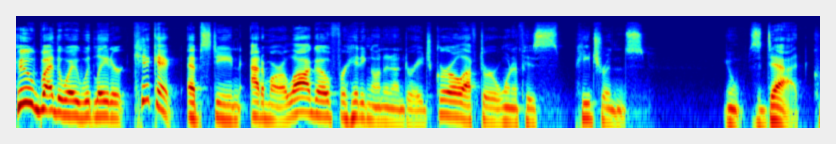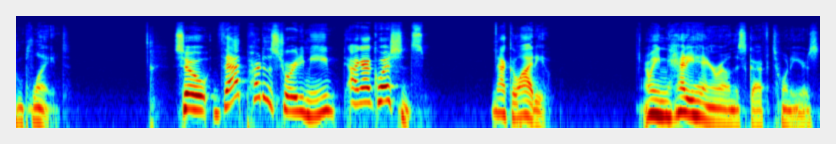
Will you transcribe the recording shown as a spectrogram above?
who, by the way, would later kick Epstein out of Mar a Lago for hitting on an underage girl after one of his patrons, you know, his dad, complained. So that part of the story to me, I got questions. Not gonna lie to you. I mean, how do you hang around this guy for 20 years?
